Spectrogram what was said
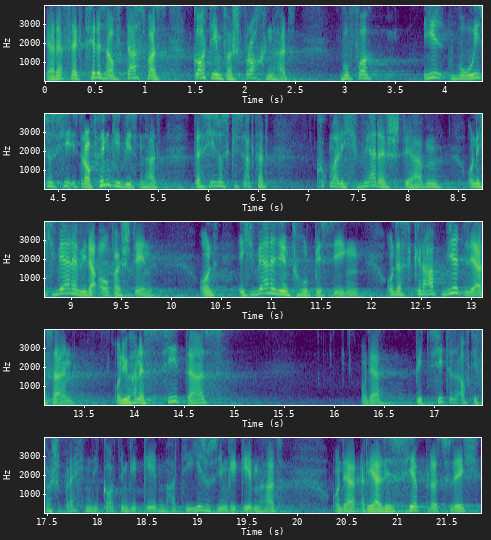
Er reflektiert es auf das, was Gott ihm versprochen hat, wovor, wo Jesus darauf hingewiesen hat, dass Jesus gesagt hat, guck mal, ich werde sterben und ich werde wieder auferstehen und ich werde den Tod besiegen und das Grab wird leer sein. Und Johannes sieht das und er bezieht es auf die Versprechen, die Gott ihm gegeben hat, die Jesus ihm gegeben hat und er realisiert plötzlich,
